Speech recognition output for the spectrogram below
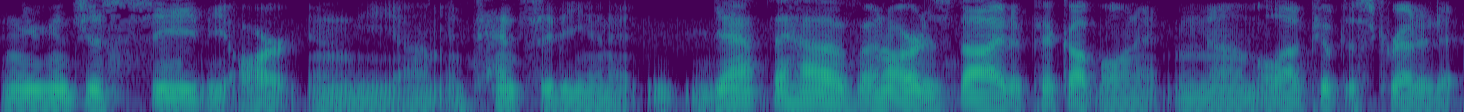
and you can just see the art and the um, intensity in it. You have to have an artist's eye to pick up on it, and um, a lot of people discredit it.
